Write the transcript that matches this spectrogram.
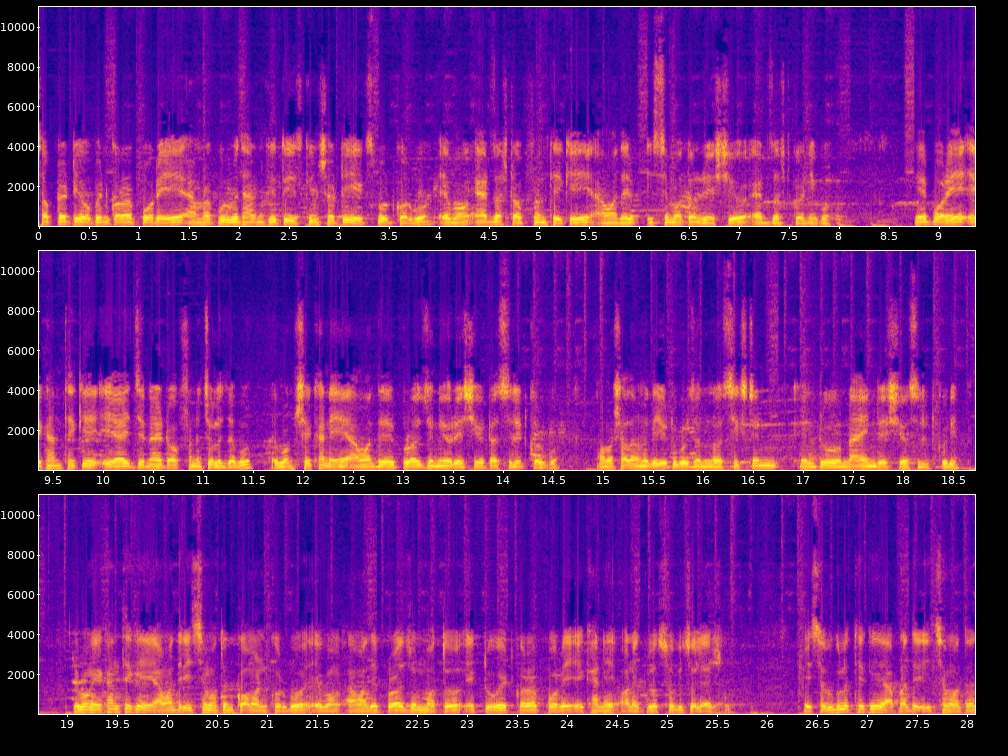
সফটওয়্যারটি ওপেন করার পরে আমরা পূর্বে ধারণকৃত স্ক্রিনশটটি এক্সপোর্ট করব এবং অ্যাডজাস্ট অপশন থেকে আমাদের ইচ্ছে মতন রেশিও অ্যাডজাস্ট করে নিব। এরপরে এখান থেকে এআই জেনারেট অপশনে চলে যাব এবং সেখানে আমাদের প্রয়োজনীয় রেশিওটা সিলেক্ট করব। আমরা সাধারণত ইউটিউবের জন্য sixteen into nine ratio select করি এবং এখান থেকে আমাদের ইচ্ছে মতন কমান্ড করব এবং আমাদের প্রয়োজন মতো একটু ওয়েট করার পরে এখানে অনেকগুলো ছবি চলে আসবে। এই ছবিগুলো থেকে আপনাদের ইচ্ছে মতন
